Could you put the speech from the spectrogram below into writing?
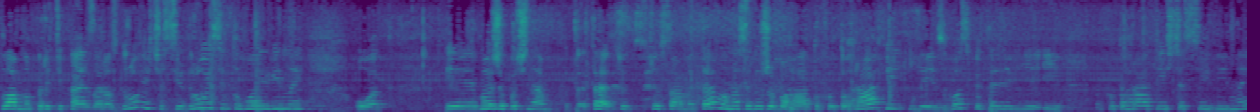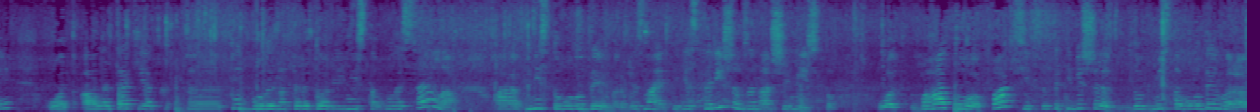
плавно перетікає зараз в другий, часів Другої світової війни. От і ми вже почнемо те, цю, цю саме тему. У нас є дуже багато фотографій, є із госпіталів, є і фотографії з часів війни. От, але так як е, тут були на території міста були села, а місто Володимир, ви знаєте, є старішим за наше місто. От багато фактів все таки більше до міста Володимира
